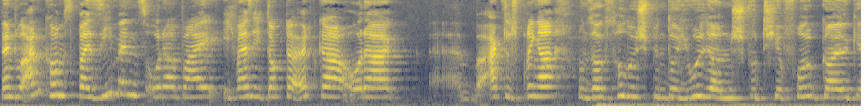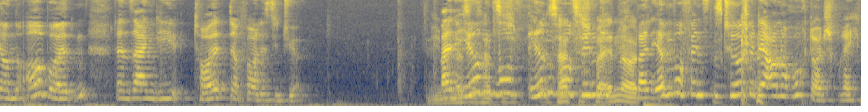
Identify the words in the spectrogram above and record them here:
Wenn du ankommst bei Siemens oder bei, ich weiß nicht, Dr. Oetker oder äh, Axel Springer und sagst, hallo, ich bin der Julian, ich würde hier voll geil gerne arbeiten, dann sagen die, toll, da vorne ist die Tür. Nee, Weil das irgendwo, sich, irgendwo, verändert. weil irgendwo findest du einen Türke, der auch noch Hochdeutsch spricht.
